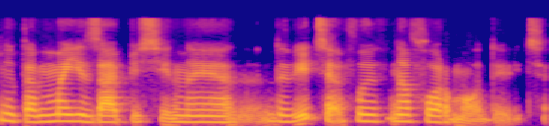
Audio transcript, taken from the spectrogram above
Ну, там мої записи не дивіться, ви на формулу дивіться.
